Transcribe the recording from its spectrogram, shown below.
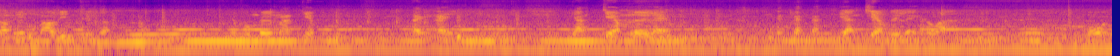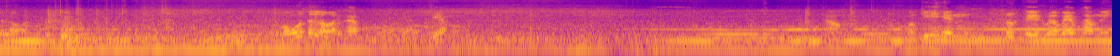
ตอนนี้ผมเอาดินขึ้นก่อนเดี๋ยวผมเดินมาเก็บแต่งให้ อย่างแจ่มเลยแหละ อย่างแจ่มเลยแหละเขาว่าโม้ตลอดโม้ตลอดครับ อย่างแจ่มเอาเมื่อกี้เห็นรถเกรดแวบๆครับนี่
